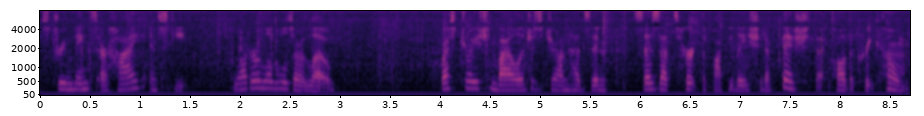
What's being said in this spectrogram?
Stream banks are high and steep, water levels are low. Restoration biologist John Hudson says that's hurt the population of fish that call the creek home.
